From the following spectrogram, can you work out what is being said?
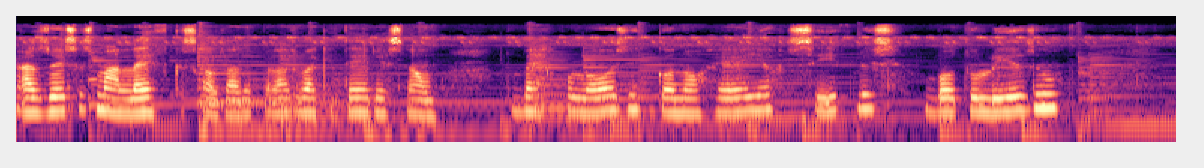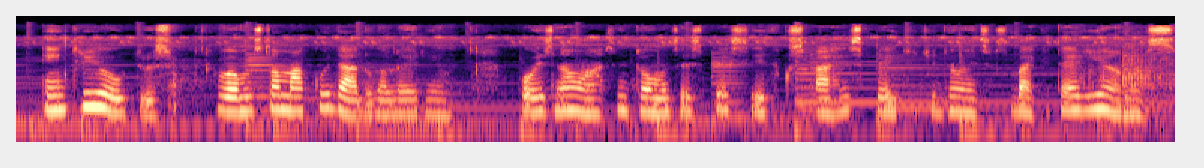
As doenças maléficas causadas pelas bactérias são tuberculose, gonorreia, sífilis, botulismo, entre outros. Vamos tomar cuidado, galerinha, pois não há sintomas específicos a respeito de doenças bacterianas.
